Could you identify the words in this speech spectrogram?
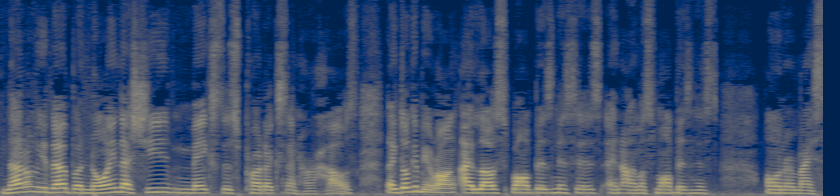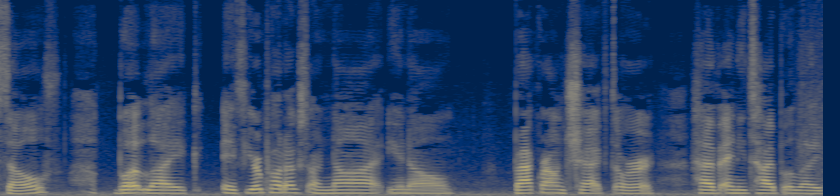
Not only that, but knowing that she makes these products in her house. Like, don't get me wrong, I love small businesses and I'm a small business owner myself. But, like, if your products are not, you know, background checked or have any type of like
